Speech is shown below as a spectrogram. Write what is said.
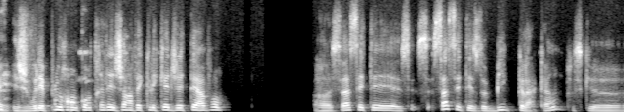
Et je voulais plus rencontrer les gens avec lesquels j'étais avant. Euh, ça, c'était ça, c'était the big clack, hein, parce que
